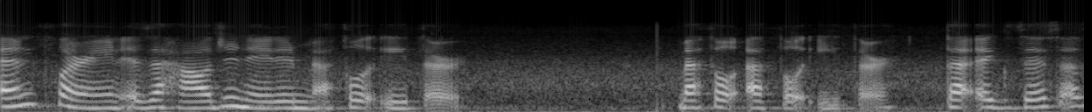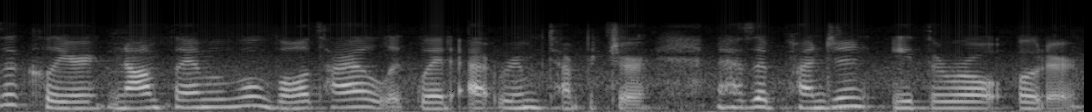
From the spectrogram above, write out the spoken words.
Enflurane is a halogenated methyl ether, methyl ethyl ether that exists as a clear, non-flammable volatile liquid at room temperature and has a pungent ethereal odor.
